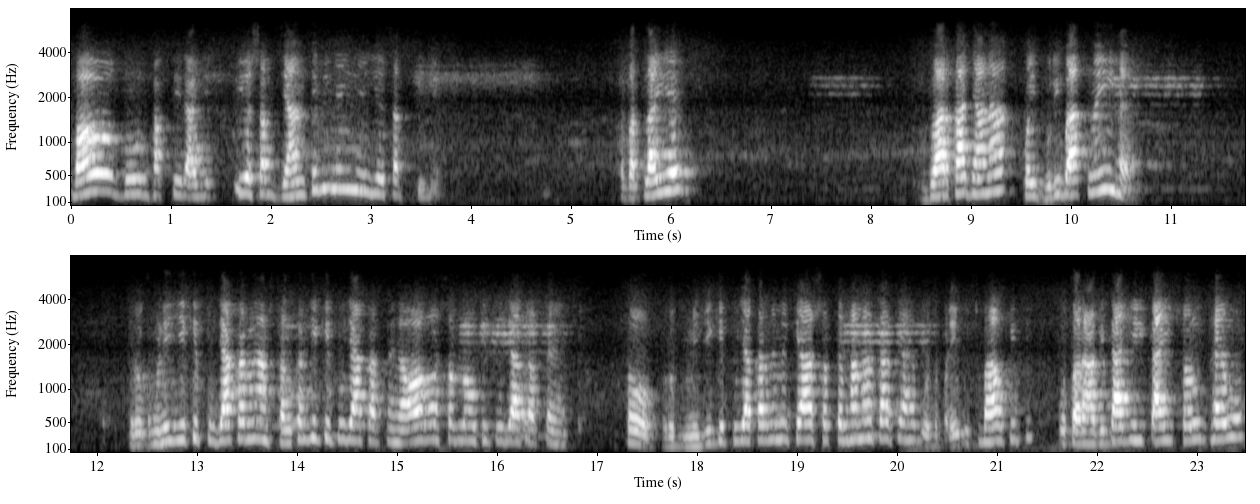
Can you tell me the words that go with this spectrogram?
बहुत दूर भक्ति राज्य, ये सब जानते भी नहीं है ये सब चीज़ें। तो बतलाइए, द्वारका जाना कोई बुरी बात नहीं है। रुक्मिणी जी की पूजा करना, शंकर जी की पूजा करते हैं और और सब लोगों की पूजा करते हैं। तो रुक्मिणी जी की पूजा करने में क्या सत्य सत्यभामा का क्या है? वो तो बड़ी उच्च भाव की थी। वो तो राधिका जी का ही स्वरूप है वो।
